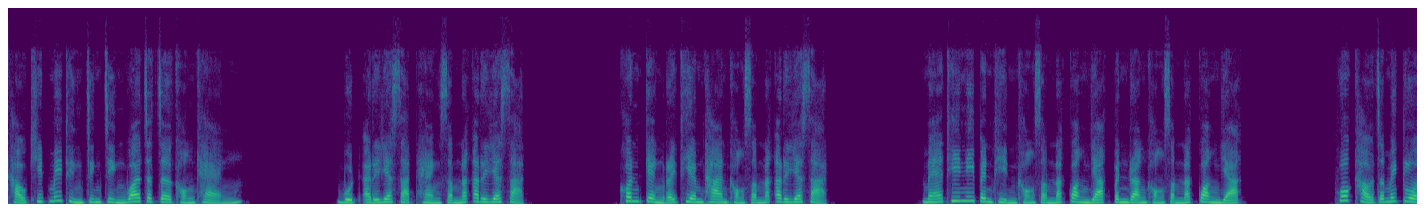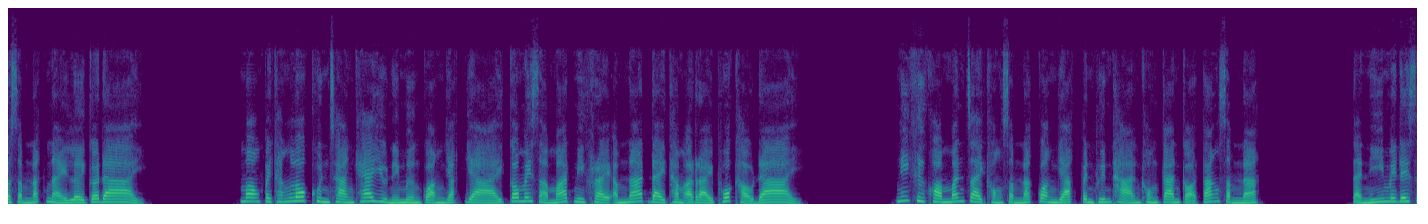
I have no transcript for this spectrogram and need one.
เขาคิดไม่ถึงจริง ๆ ว่าจะเจอของแข็ง บุตรอริยสัจแห่งสำนักอริยสัจคนเก่งไร้เทียมทานของสำนักอริยสัจแม้ที่นี่เป็นถิ่นของสำนักกวางยักษ์เป็นรังของสำนักกวางยักษ์ พวกเขาจะไม่กลัวสำนักไหนเลยก็ได้ มองไปทั้งโลกคุณชางแค่อยู่ในเมืองกวางยักษ์ย้าย ก็ไม่สามารถมีใครอำนาจใดทำอะไรพวกเขาได้ นี่คือความมั่นใจของสำนักกวางยักษ์เป็นพื้นฐานของการก่อตั้งสำนัก แต่นี่ไม่ได้แส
